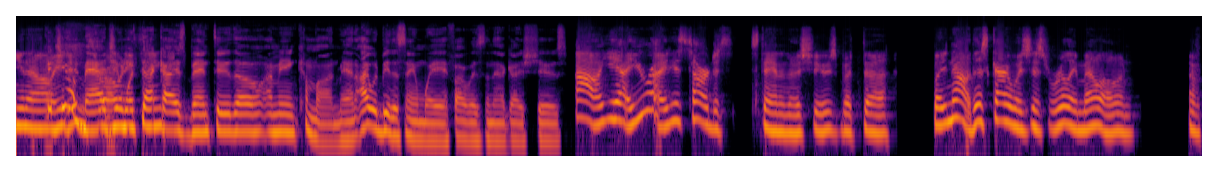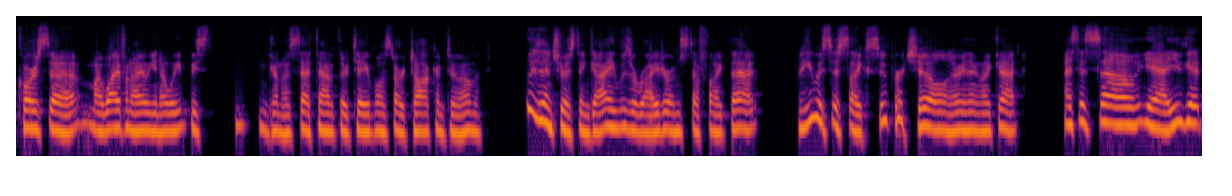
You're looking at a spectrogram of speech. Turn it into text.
You know, Could he you didn't imagine what that guy's been through, though? I mean, come on, man. I would be the same way if I was in that guy's shoes. Oh yeah, you're right. It's hard to stand in those shoes, but uh, but no, this guy was just really mellow. And of course, uh, my wife and I, you know, we we kind of sat down at their table and started talking to him. He was an interesting guy. He was a writer and stuff like that. But he was just like super chill and everything like that. I said, "So yeah, you get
